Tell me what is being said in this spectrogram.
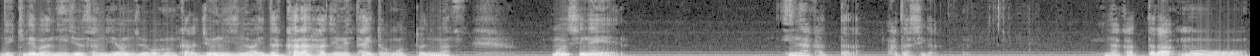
できれば23時45分から12時の間から始めたいと思っております。もしね、いなかったら、私が。いなかったら、もう、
